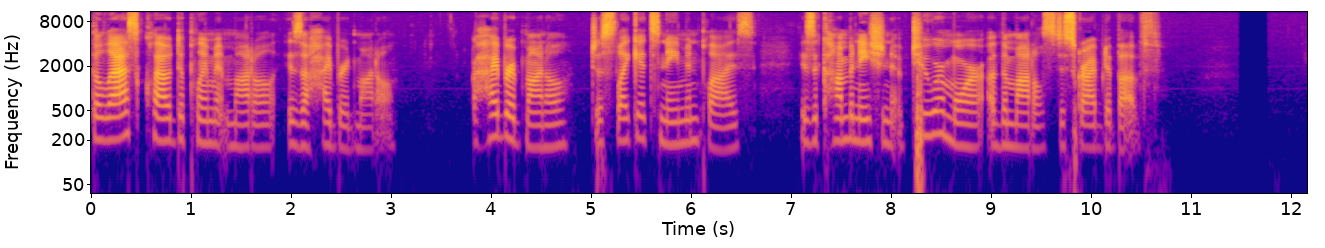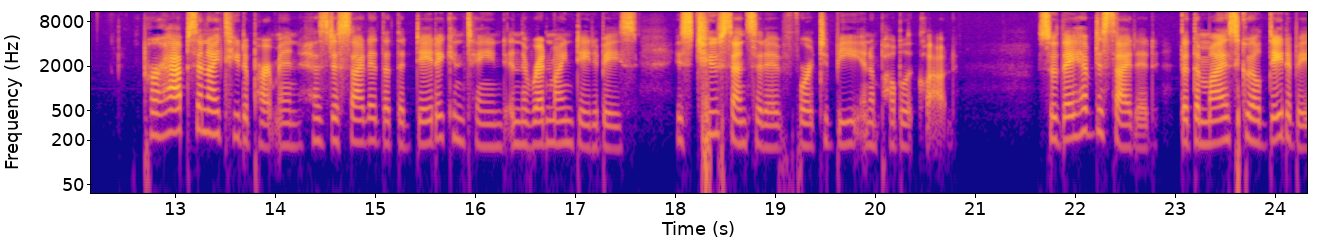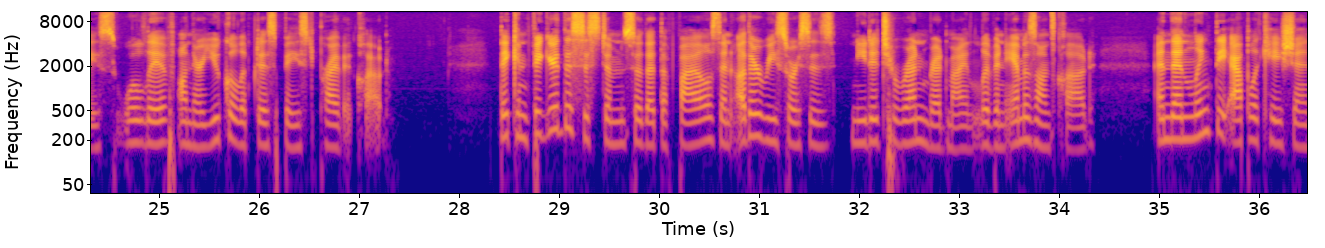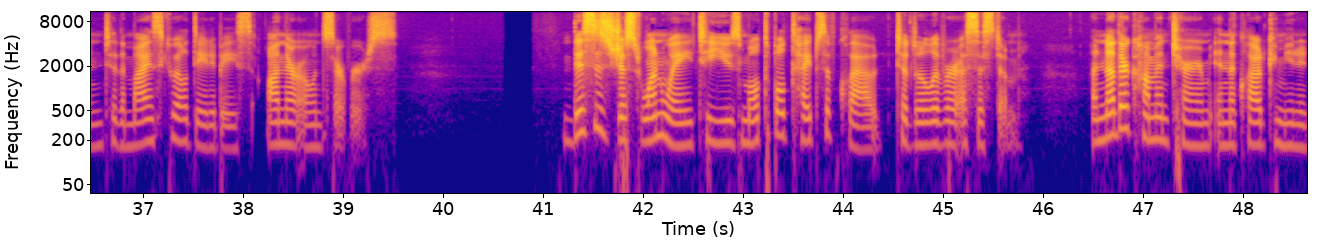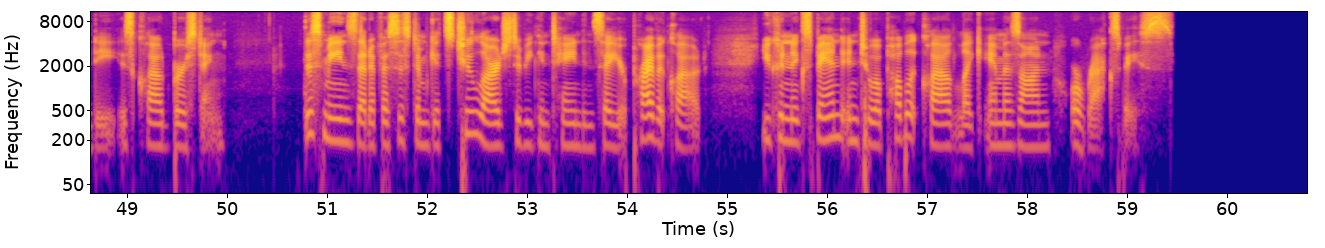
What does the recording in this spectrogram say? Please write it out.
The last cloud deployment model is a hybrid model. A hybrid model, just like its name implies, is a combination of two or more of the models described above. Perhaps an IT department has decided that the data contained in the Redmine database is too sensitive for it to be in a public cloud. So they have decided that the MySQL database will live on their Eucalyptus-based private cloud. They configured the system so that the files and other resources needed to run Redmine live in Amazon's cloud, and then linked the application to the MySQL database on their own servers. This is just one way to use multiple types of cloud to deliver a system. Another common term in the cloud community is cloud bursting. This means that if a system gets too large to be contained in, say, your private cloud, you can expand into a public cloud like Amazon or Rackspace.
